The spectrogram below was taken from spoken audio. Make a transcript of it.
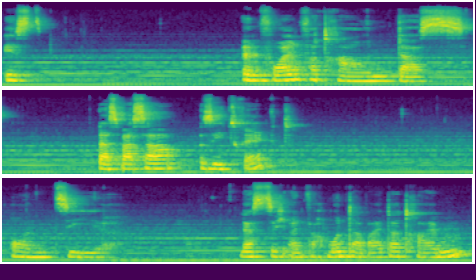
ist im vollen Vertrauen, dass das Wasser sie trägt und sie lässt sich einfach munter weitertreiben,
